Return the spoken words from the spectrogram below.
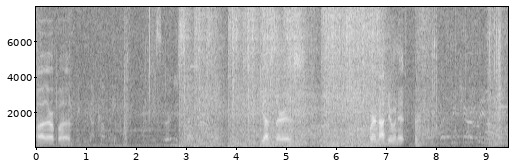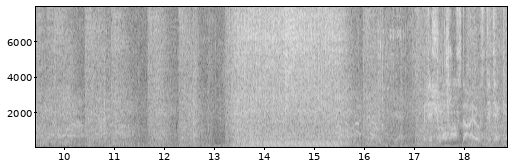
Uh, they're up ahead. Is there any stuff in this game? Yes, there is. We're not doing it. Additional hostiles detected.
